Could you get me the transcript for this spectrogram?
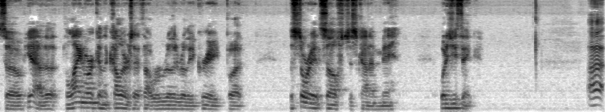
So yeah, the, the line work and the colors I thought were really, really great, but the story itself just kind of meh. What did you think? Uh,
